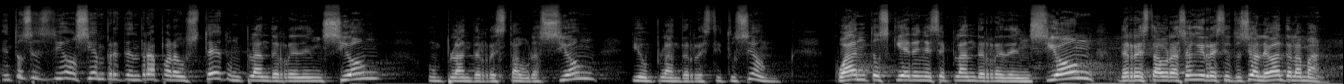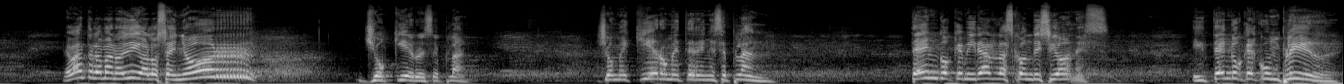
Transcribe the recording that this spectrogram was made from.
Entonces Dios siempre tendrá para usted un plan de redención, un plan de restauración y un plan de restitución. ¿Cuántos quieren ese plan de redención, de restauración y restitución? Levante la mano. Levante la mano y dígalo, Señor, yo quiero ese plan. Yo me quiero meter en ese plan. Tengo que mirar las condiciones y tengo que cumplir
